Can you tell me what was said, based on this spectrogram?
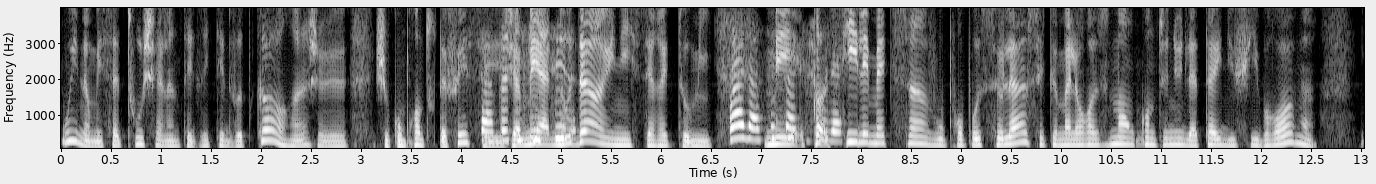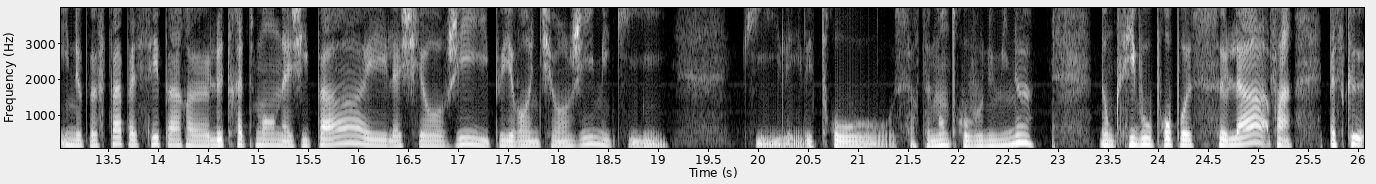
Oui, non, mais ça touche à l'intégrité de votre corps. Hein. Je, je comprends tout à fait. C'est jamais anodin une hystérectomie. Voilà, mais quand, si les médecins vous proposent cela, c'est que malheureusement, compte tenu de la taille du fibrome, ils ne peuvent pas passer par euh, le traitement n'agit pas et la chirurgie. Il peut y avoir une chirurgie, mais qui qui il est trop certainement trop volumineux. Donc, si vous proposent cela, enfin, parce que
